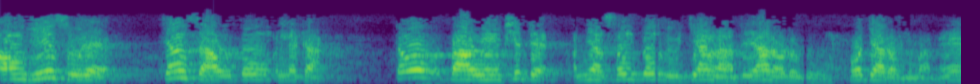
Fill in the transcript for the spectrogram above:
အောင်ကြီးဆိုတဲ့ ကျမ်းစာအုပ်သုံးအနက်ကတောပါဝင်ဖြစ်တဲ့အမြတ်ဆုံးသုံးစုကျမ်းလာတရားတော်တို့ကိုဟောကြားတော်မူပါမယ်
